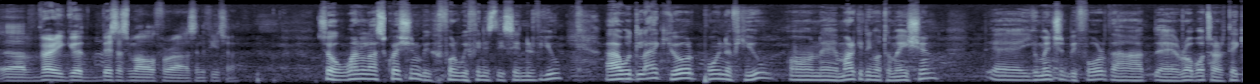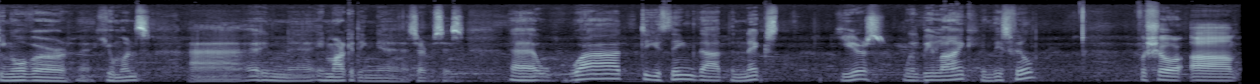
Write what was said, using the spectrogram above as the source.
a very good business model for us in the future. So, one last question before we finish this interview. I would like your point of view on uh, marketing automation. Uh, you mentioned before that uh, robots are taking over uh, humans in, in marketing services. what do you think that the next years will be like in this field? For sure. Um,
